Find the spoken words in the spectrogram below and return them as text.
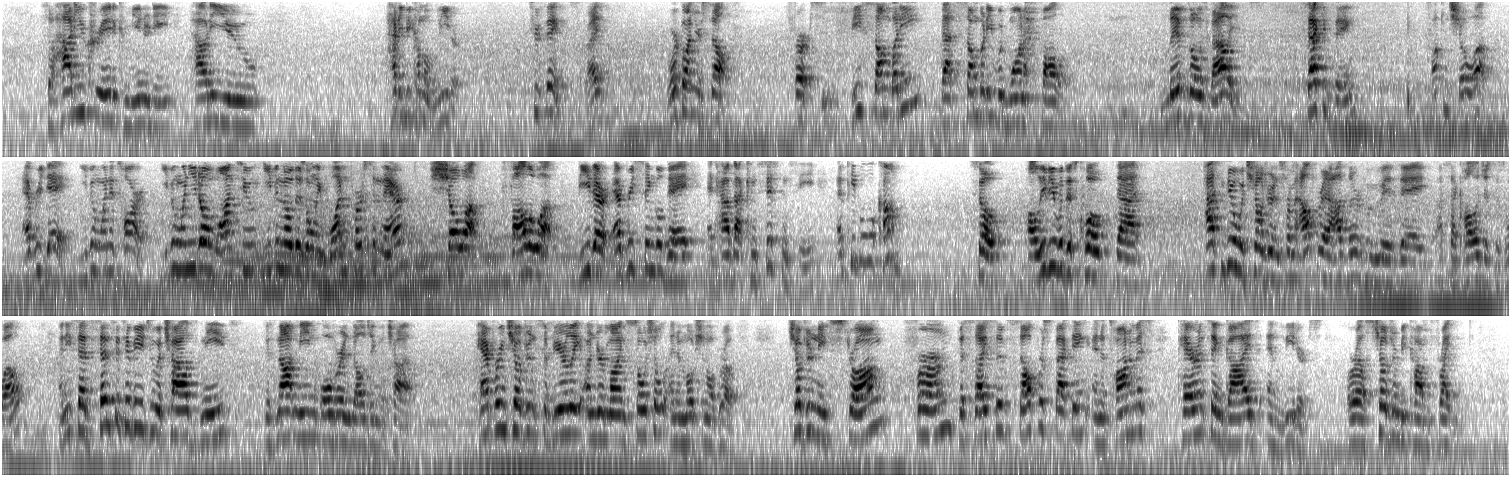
So how do you create a community? How do you how do you become a leader? Two things, right? Work on yourself first. Be somebody that somebody would want to follow. Live those values. Second thing, fucking show up every day, even when it's hard, even when you don't want to, even though there's only one person there, show up, follow up, be there every single day and have that consistency, and people will come. So I'll leave you with this quote that has to deal with children. It's from Alfred Adler, who is a, a psychologist as well. And he said, sensitivity to a child's needs does not mean overindulging the child. Pampering children severely undermines social and emotional growth. Children need strong, firm, decisive, self respecting, and autonomous parents and guides and leaders, or else children become frightened.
